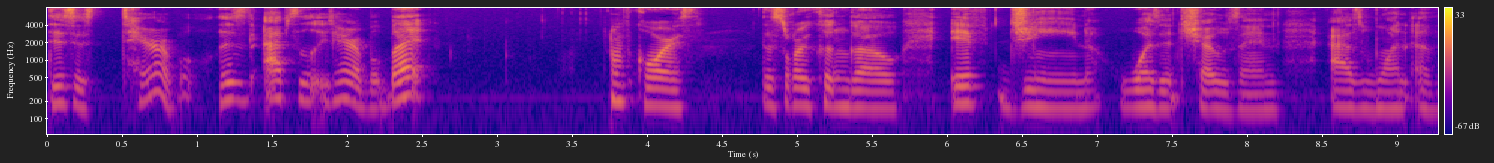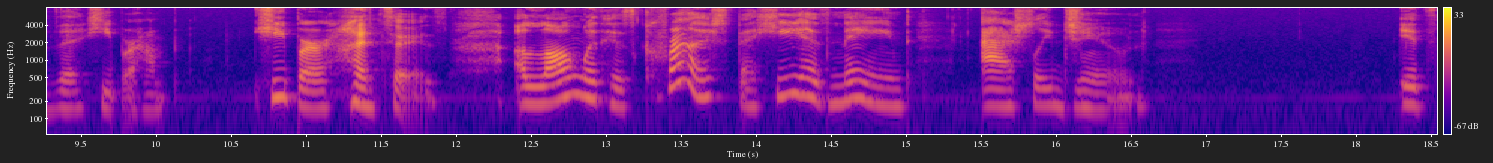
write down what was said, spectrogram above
this is terrible. This is absolutely terrible. But of course, the story couldn't go if Gene wasn't chosen as one of the heaper hump, heaper hunters along with his crush that he has named Ashley June. It's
